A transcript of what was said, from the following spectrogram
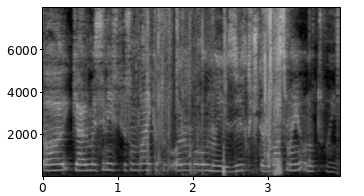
daha gelmesini istiyorsam like atıp abone olmayı, zil tuşları basmayı unutmayın.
